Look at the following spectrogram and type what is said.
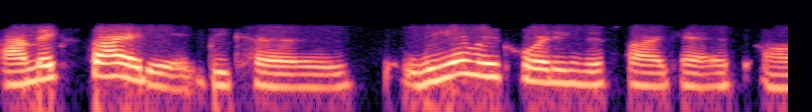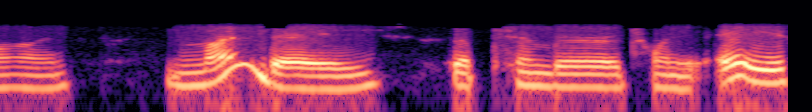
I'm excited because we are recording this podcast on Monday, September 28th,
